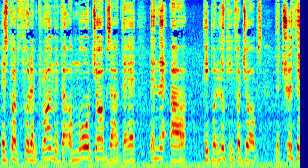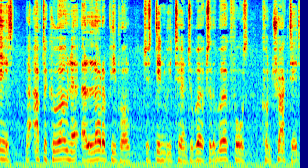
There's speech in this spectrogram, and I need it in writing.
has got full employment. There are more jobs out there than there are people looking for jobs. The truth is that after Corona, a lot of people just didn't return to work. So the workforce contracted.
